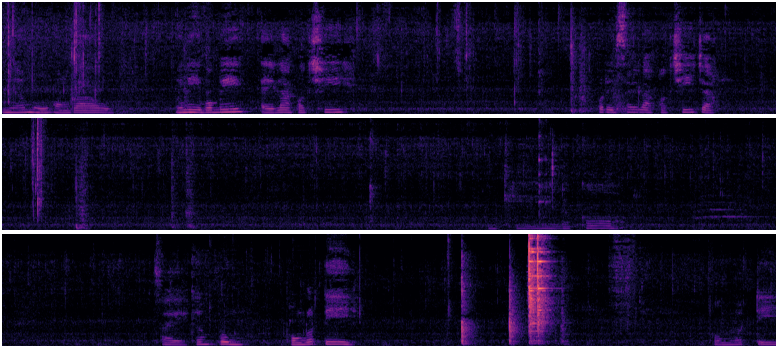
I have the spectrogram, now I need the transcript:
เนื้อหมูของเรามื่อนี้บ่มีไอ้รากผักชีบ่ได้ใส่รากผักชีจ้ะ โอเค แล้วก็ ใส่เครื่องปรุงผงรสดี ผงรสดี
